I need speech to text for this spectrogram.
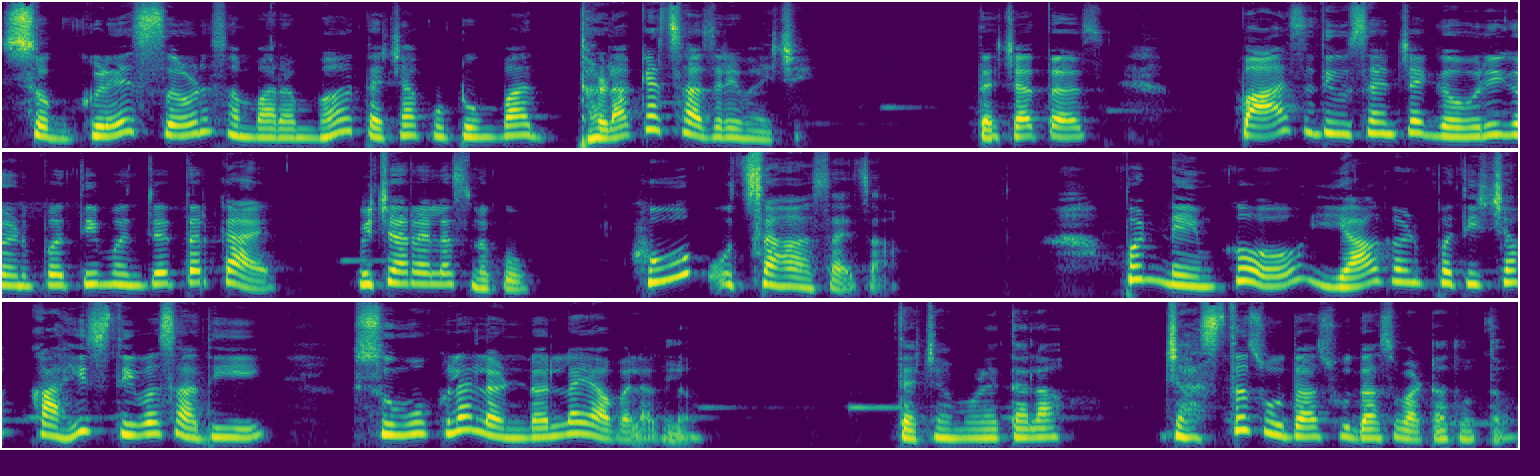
सगळे सण समारंभ त्याच्या कुटुंबात धडाक्यात साजरे व्हायचे. त्याच्यातच पाच दिवसांचे गौरी गणपती म्हणजे तर काय? विचारायलाच नको. खूप उत्साह असायचा. पण नेमकं या गणपतीच्या काहीच दिवस आधी सुमुखला लंडनला यावं लागलं. त्याच्यामुळे त्याला जास्तच उदास उदास वाटत होतं.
